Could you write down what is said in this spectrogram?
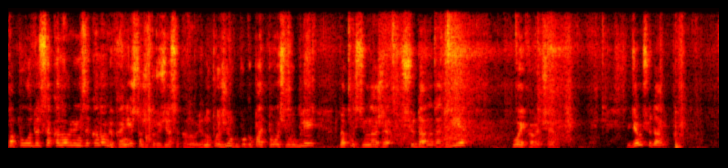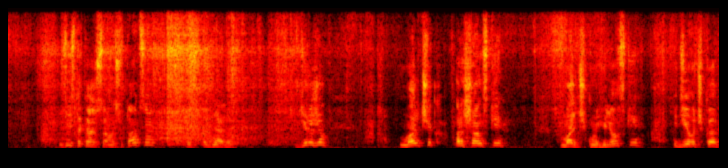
По поводу сэкономлю, не сэкономлю, конечно же, друзья, сэкономлю. Ну, пружинку покупать по 8 рублей, допустим, даже сюда надо 2. Ой, короче, идем сюда. Здесь такая же самая ситуация. Подняли, держим. Мальчик аршанский мальчик Могилевский и девочка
